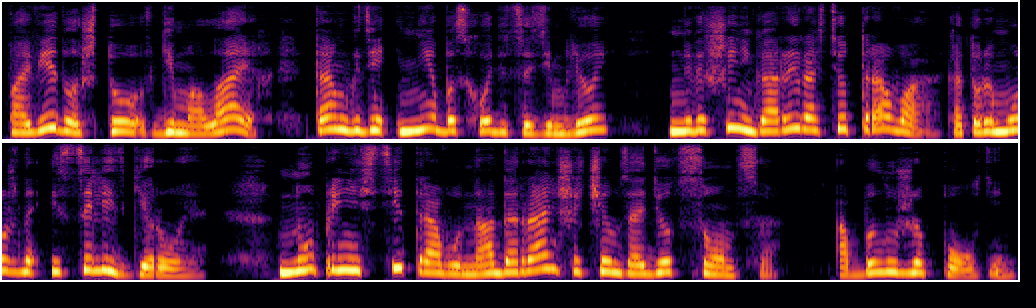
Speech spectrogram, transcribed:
поведал, что в Гималаях, там, где небо сходится с землей, на вершине горы растет трава, которой можно исцелить героя. Но принести траву надо раньше, чем зайдет солнце, а был уже полдень.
